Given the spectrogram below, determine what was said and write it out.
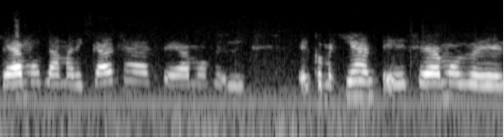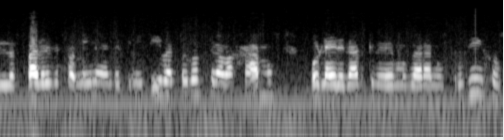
seamos la ama de casa, seamos el, comerciante, seamos eh, los padres de familia, en definitiva, todos trabajamos por la heredad que debemos dar a nuestros hijos.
